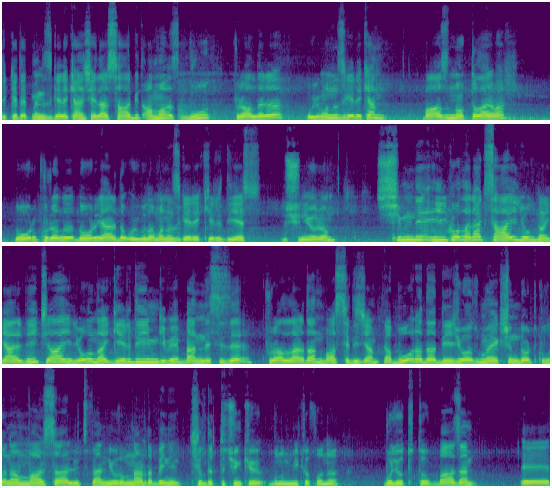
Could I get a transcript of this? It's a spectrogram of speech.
dikkat etmeniz gereken şeyler sabit ama bu kurallara uymanız gereken bazı noktalar var doğru kuralı doğru yerde uygulamanız gerekir diye düşünüyorum. Şimdi ilk olarak sahil yoluna geldik. Sahil yoluna girdiğim gibi ben de size kurallardan bahsedeceğim. Ya bu arada DJ Osmo Action 4 kullanan varsa lütfen yorumlarda beni çıldırttı çünkü bunun mikrofonu. Bluetooth'u. Bazen e,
